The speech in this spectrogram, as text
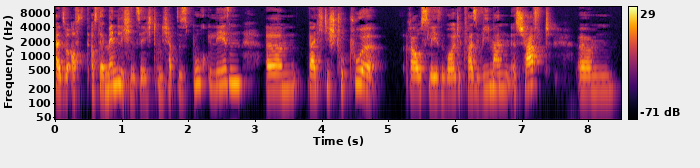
Also aus, aus der männlichen Sicht. Und ich habe das Buch gelesen, ähm, weil ich die Struktur rauslesen wollte, quasi wie man es schafft, ähm,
